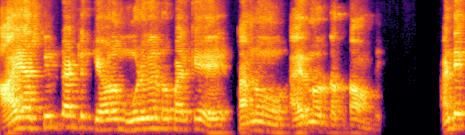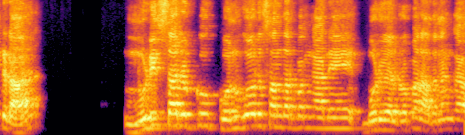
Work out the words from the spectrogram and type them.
ఆయా స్టీల్ ప్లాంట్లు కేవలం మూడు వేల రూపాయలకే టన్ను ఐరన్ ఓర్ దక్కుతా ఉంది. అంటే ఇక్కడ ముడి సరుకు కొనుగోలు సందర్భంగానే మూడు వేల రూపాయలు అదనంగా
